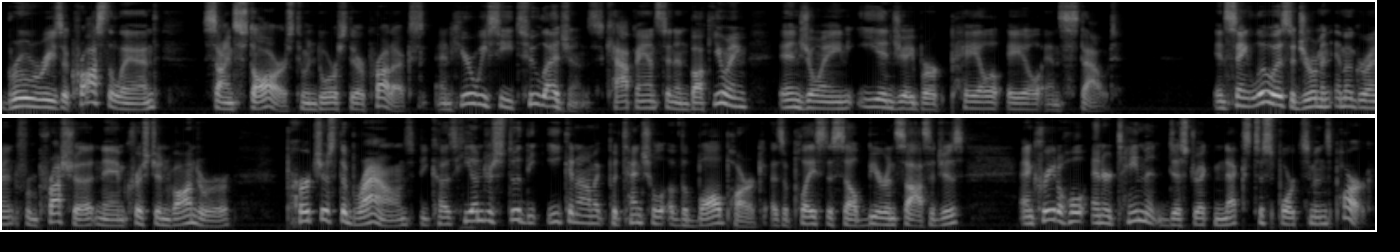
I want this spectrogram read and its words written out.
Breweries across the land signed stars to endorse their products, and here we see two legends, Cap Anson and Buck Ewing, enjoying E&J Burke Pale Ale and Stout. In St. Louis, a German immigrant from Prussia named Christian von der Ahe purchased the Browns because he understood the economic potential of the ballpark as a place to sell beer and sausages and create a whole entertainment district next to Sportsman's Park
